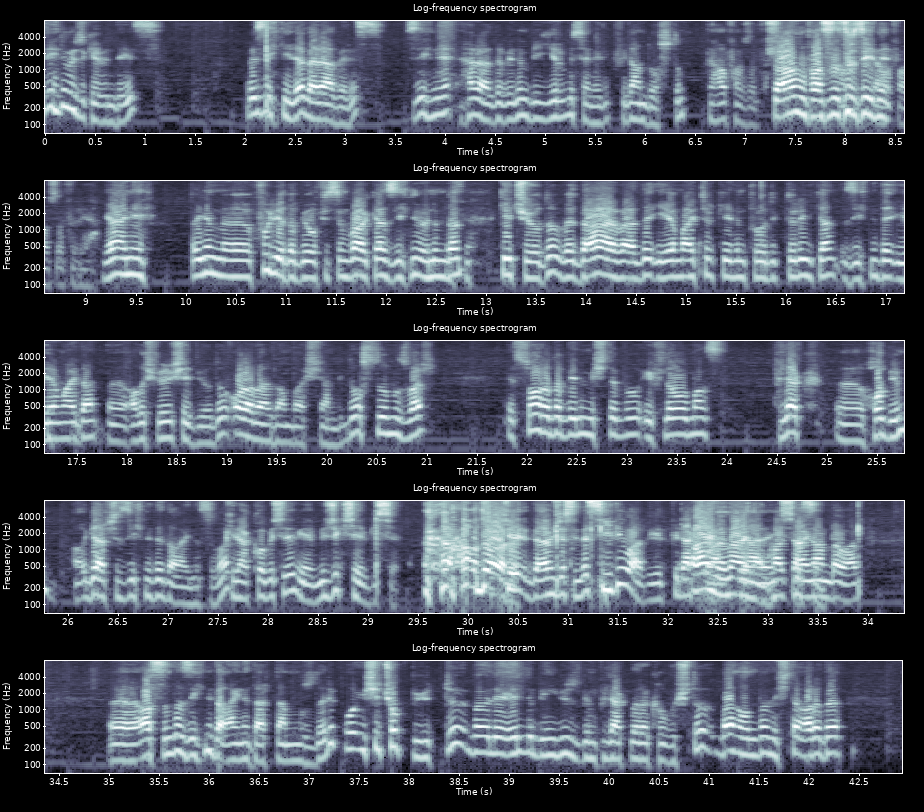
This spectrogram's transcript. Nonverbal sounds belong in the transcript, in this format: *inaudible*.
Zihni Müzik Evi'ndeyiz ve Zihni ile beraberiz. Zihni herhalde benim bir 20 senelik filan dostum. Daha fazladır. Daha mı fazladır Zihni? Daha fazladır ya. Yani benim e, Fulya'da bir ofisim varken Zihni önümden geçiyordu ve daha evvel de EMI Türkiye'nin prodüktörüyken Zihni de EMI'den e, alışveriş ediyordu. Oralardan başlayan bir dostluğumuz var. E, sonra da benim işte bu iflah olmaz plak e, hobim, gerçi Zihni'de de aynısı var. Plak hobisi değil mi? ya? Müzik sevgisi. *laughs* o doğru. Ki daha öncesinde CD var. Plak Aynen, var. aynen. Yani Haklısın. aynı anda var. Ee, aslında zihni de aynı dertten muzdarip. O işi çok büyüttü. Böyle 50 bin, 100 bin plaklara kavuştu. Ben ondan işte arada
